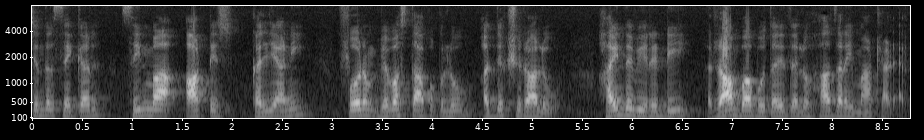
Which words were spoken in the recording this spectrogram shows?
Chandrashekar cinema artist Kalyani forum వ్యవస్థాపకులు అధ్యక్షురాలు హైందవి రెడ్డి రాంబాబు తదితరులు హాజరై మాట్లాడారు.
